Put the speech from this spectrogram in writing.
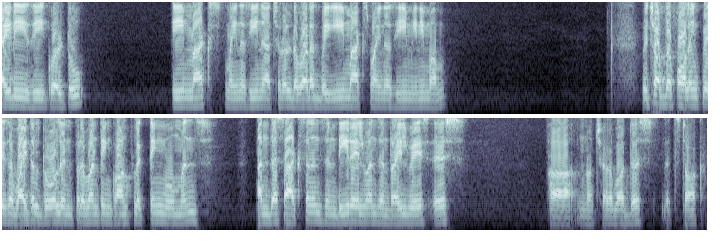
ID is equal to E max minus E natural divided by E max minus E minimum. Which of the following plays a vital role in preventing conflicting movements and thus accidents and derailments in railways is uh, I'm not sure about this. Let's talk.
